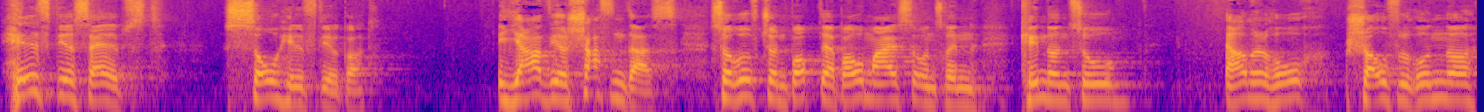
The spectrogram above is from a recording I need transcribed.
hilft dir selbst, so hilft dir Gott. Ja, wir schaffen das. So ruft schon Bob, der Baumeister, unseren Kindern zu. Ärmel hoch, Schaufel runter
